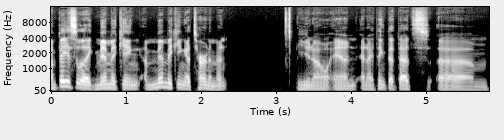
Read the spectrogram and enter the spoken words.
I'm basically like mimicking i'm mimicking a tournament you know and and i think that that's um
